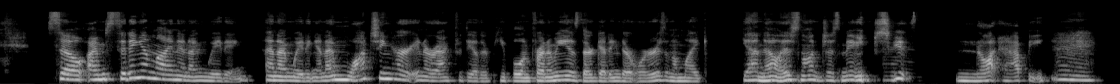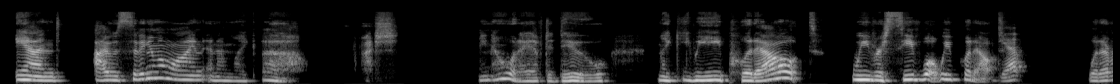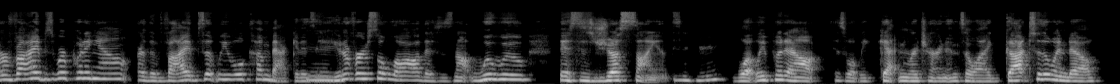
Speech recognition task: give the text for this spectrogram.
So I'm sitting in line and I'm waiting and I'm waiting and I'm watching her interact with the other people in front of me as they're getting their orders. And I'm like, yeah, no, it's not just me. She is not happy. Mm. And I was sitting in the line and I'm like, oh gosh, I know what I have to do. Like we put out, we receive what we put out. Yep. Whatever vibes we're putting out are the vibes that we will come back. It is a Mm. universal law. This is not woo woo. This is just science. Mhm. What we put out is what we get in return. And so I got to the window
